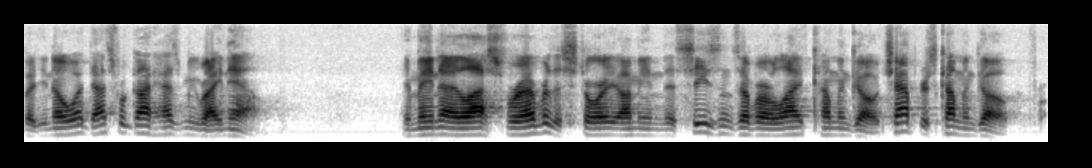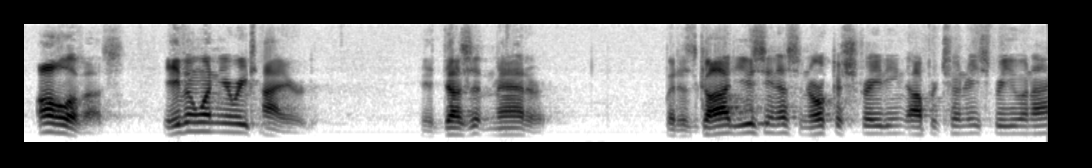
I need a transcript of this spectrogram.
but you know what? That's where God has me right now. It may not last forever. The story, I mean, the seasons of our life come and go. Chapters come and go for all of us, even when you're retired. It doesn't matter. But is God using us and orchestrating opportunities for you and I?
